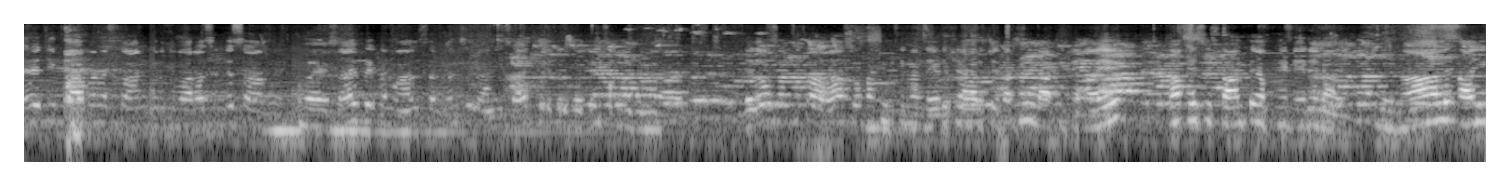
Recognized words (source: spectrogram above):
ਇਹ ਜੀ ਪਾਵਨ ਅਸਥਾਨ ਗੁਰਦੁਆਰਾ ਸਿੰਘ ਸਾਹਿਬ ਹੈ ਸਾਹਿਬ ਕਮਾਲ ਸਰਬੰਸ ਸੁਲਾਨੀ ਸਾਹਿਬ ਦੇ ਕੋਲ ਜਦੋਂ ਸੰਤ ਧਾਰਾ ਸੋ ਪਸ਼ੂ ਸ਼ਹਿਰ ਤੇ ਦੱਖਣ ਇਲਾਕੇ ਤੇ ਆਏ ਤਾਂ ਇਸ ਸਥਾਨ ਤੇ ਆਪਣੇ ਡੇਰੇ ਲਾਏ ਨਾਲ ਆਈ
